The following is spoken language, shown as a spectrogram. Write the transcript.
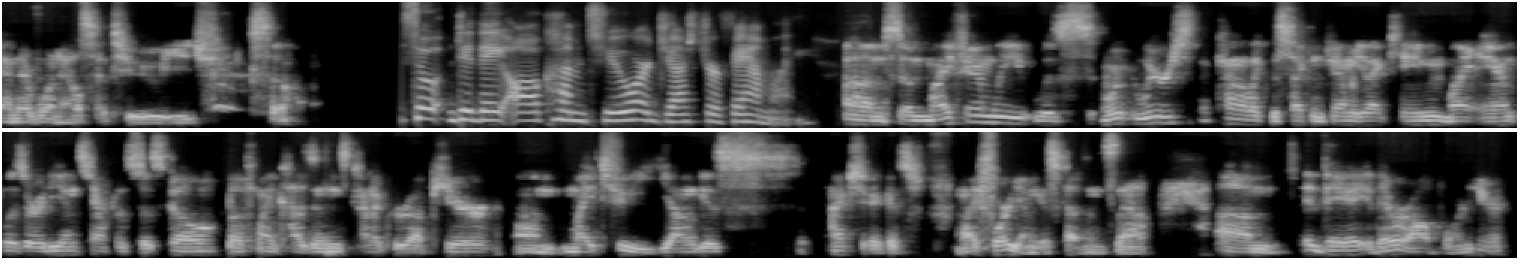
and everyone else had two each. So. So did they all come too, or just your family? Um, so my family was we're, we're kind of like the second family that came. My aunt was already in San Francisco. Both my cousins kind of grew up here. Um, my two youngest, actually, I guess my four youngest cousins now, um, they they were all born here.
